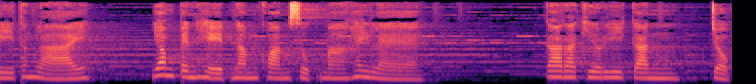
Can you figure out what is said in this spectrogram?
ดีทั้งหลาย ย่อมเป็นเหตุนำความสุขมาให้แล การาคิรีกัน จบ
